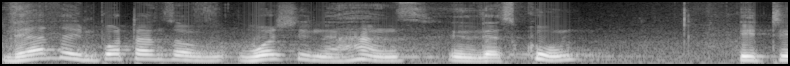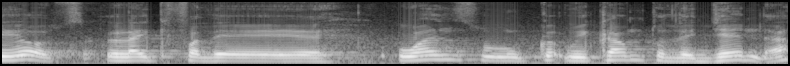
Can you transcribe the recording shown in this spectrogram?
the other importance of washing hands in the school it helps like for the once we come to the gender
